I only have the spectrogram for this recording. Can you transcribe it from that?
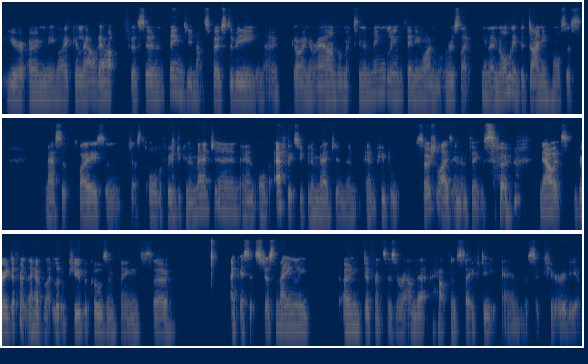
you're only like allowed out for certain things. You're not supposed to be you know going around or mixing and mingling with anyone. Whereas like you know normally the dining hall's this massive place and just all the food you can imagine and all the athletes you can imagine and and people socializing and things. So now it's very different. They have like little cubicles and things. So I guess it's just mainly the only differences around that health and safety and the security, of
